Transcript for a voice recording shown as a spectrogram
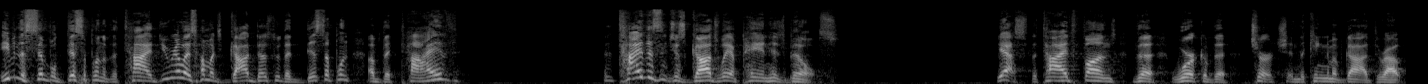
Even the simple discipline of the tithe. Do you realize how much God does through the discipline of the tithe? The tithe isn't just God's way of paying his bills. Yes, the tithe funds the work of the church and the kingdom of God throughout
